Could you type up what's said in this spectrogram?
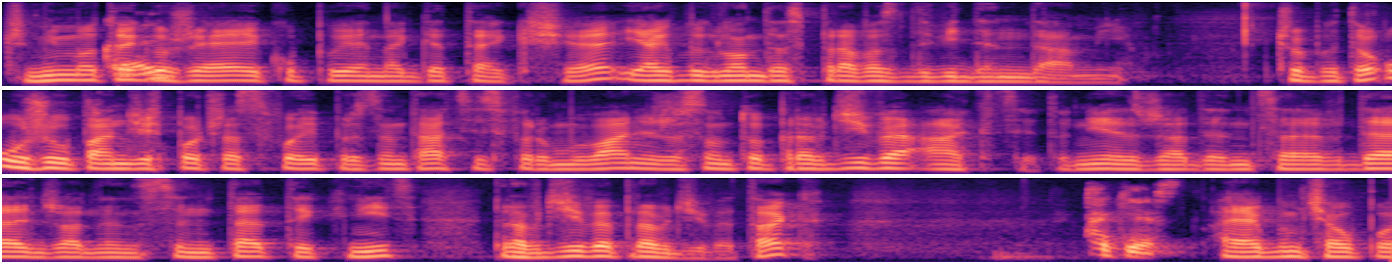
czy mimo okay. tego, że ja je kupuję na Getexie, jak wygląda sprawa z dywidendami? Czy by to użył Pan gdzieś podczas swojej prezentacji sformułowania, że są to prawdziwe akcje? To nie jest żaden CFD, żaden syntetyk, nic. Prawdziwe, prawdziwe, tak? Tak jest. A jakbym chciał. Po...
